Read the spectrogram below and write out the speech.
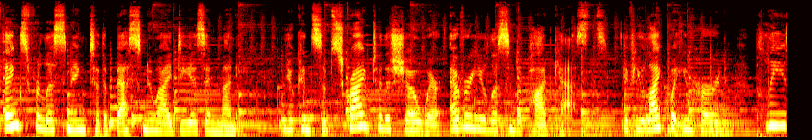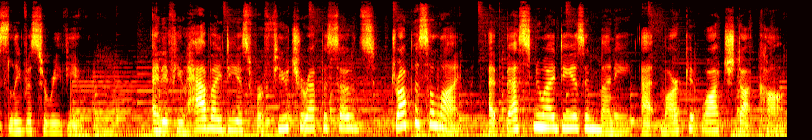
Thanks for listening to the best new ideas in money. You can subscribe to the show wherever you listen to podcasts. If you like what you heard, please leave us a review. And if you have ideas for future episodes, drop us a line at bestnewideasinmoney at marketwatch.com.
